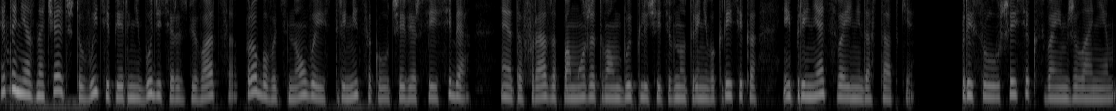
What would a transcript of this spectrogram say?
Это не означает, что вы теперь не будете развиваться, пробовать новое и стремиться к лучшей версии себя — эта фраза поможет вам выключить внутреннего критика и принять свои недостатки. Прислушайся к своим желаниям.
